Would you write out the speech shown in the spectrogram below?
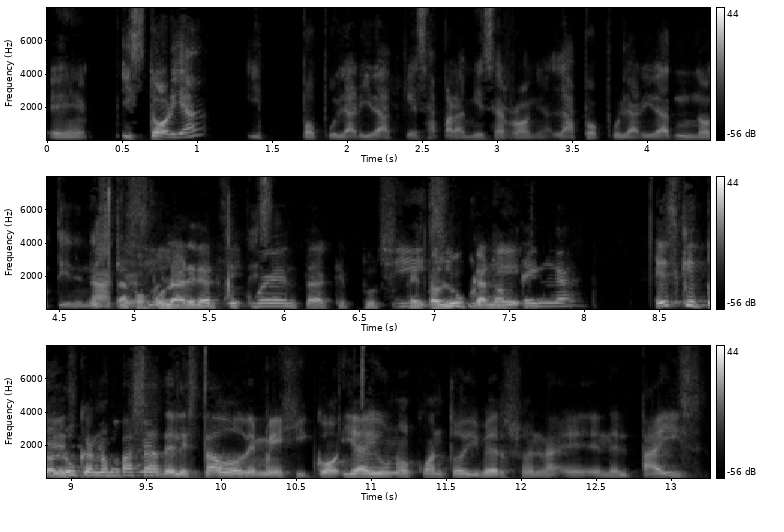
eh, historia y popularidad, que esa para mí es errónea. La popularidad no tiene nada Es que La ver. sí, popularidad sí cuenta, que, tu- Sí, que sí, Toluca no tenga. Es que Toluca no no pasa del Estado de México y hay uno cuanto diverso en, la- en el país.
